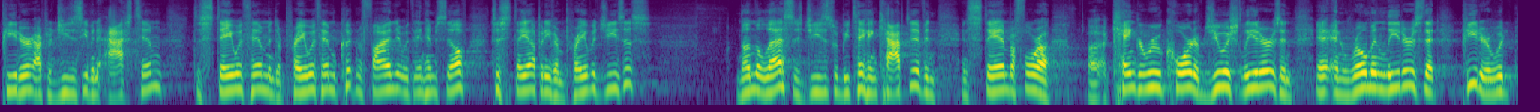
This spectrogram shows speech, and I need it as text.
Peter, after Jesus even asked him to stay with him and to pray with him, couldn't find it within himself to stay up and even pray with Jesus. Nonetheless, as Jesus would be taken captive and, and stand before a, a kangaroo court of Jewish leaders and, and, Roman leaders, that Peter would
